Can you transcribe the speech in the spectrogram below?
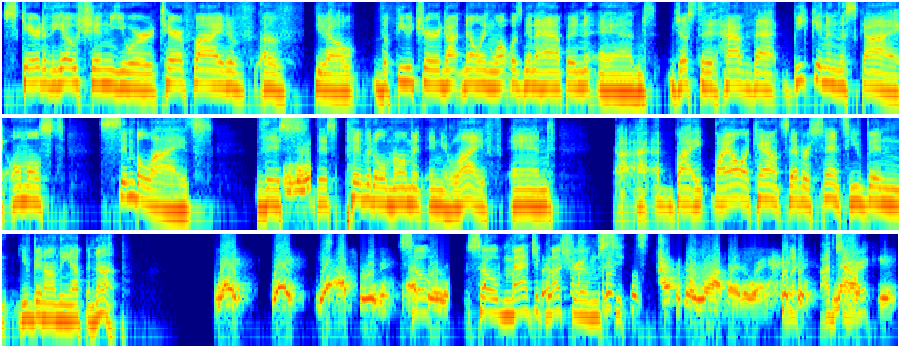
scared of the ocean you were terrified of of you know the future not knowing what was going to happen. And just to have that beacon in the sky almost symbolize this mm-hmm. this pivotal moment in your life. And uh, by by all accounts ever since you've been you've been on the up and up. Right right yeah, absolutely. So, absolutely. so magic mushrooms happen a lot, by the way. What, I'm sorry.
